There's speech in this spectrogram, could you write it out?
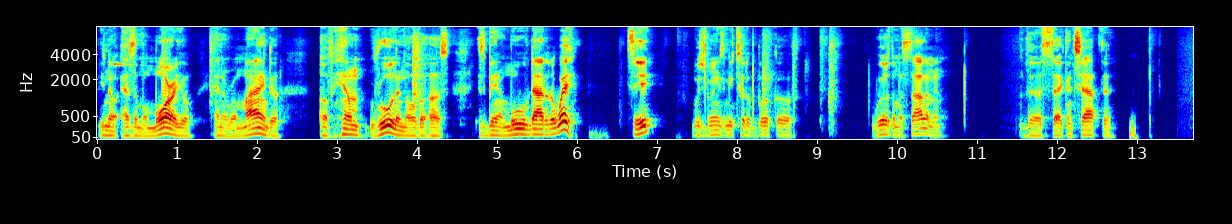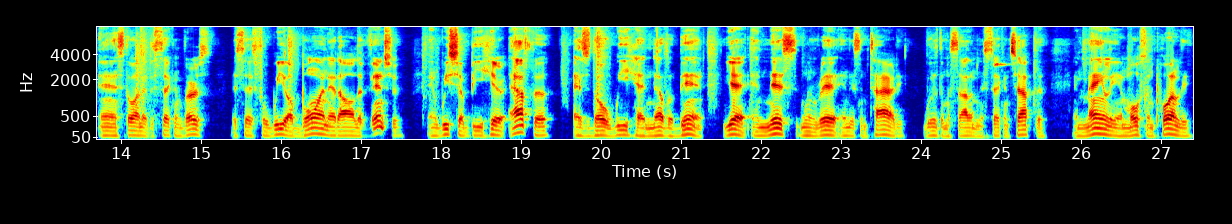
you know, as a memorial and a reminder of him ruling over us is being moved out of the way. See? Which brings me to the book of Wisdom of Solomon, the second chapter, and starting at the second verse, it says, For we are born at all adventure, and we shall be hereafter as though we had never been. Yeah, and this, when read in its entirety, Wisdom of Solomon, the second chapter, and mainly and most importantly,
